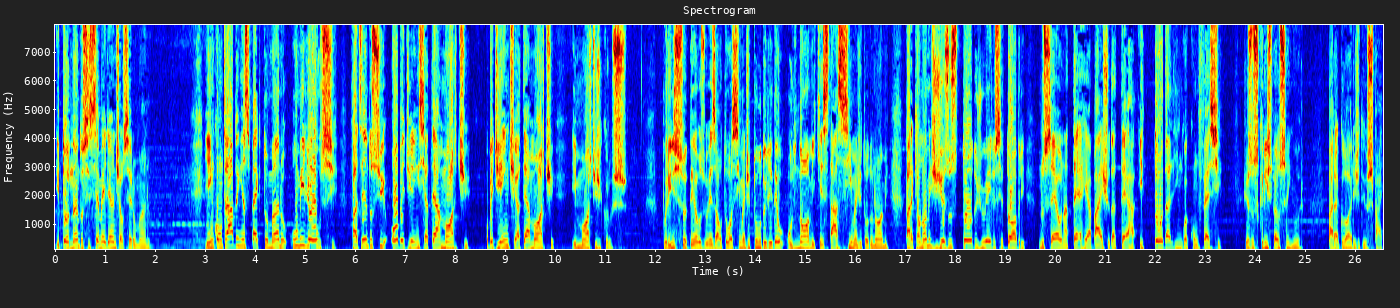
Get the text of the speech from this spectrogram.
e tornando-se semelhante ao ser humano. E encontrado em aspecto humano, humilhou-se, fazendo-se obediência até a morte, obediente até a morte e morte de cruz. Por isso Deus o exaltou acima de tudo e lhe deu o nome que está acima de todo nome, para que ao nome de Jesus todo joelho se dobre no céu, na terra e abaixo da terra, e toda língua confesse: Jesus Cristo é o Senhor, para a glória de Deus Pai.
